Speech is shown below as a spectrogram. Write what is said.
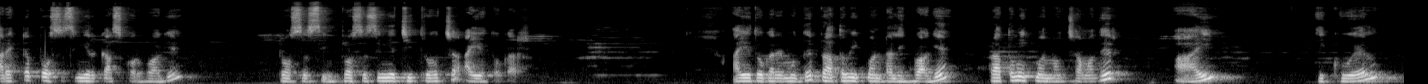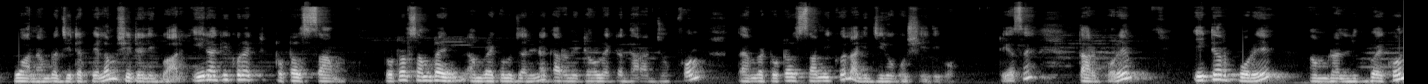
আরেকটা প্রসেসিং এর কাজ করব আগে। প্রসেসিং প্রসেসিং এর চিত্র হচ্ছে আয়তকার। আয়তকারের মধ্যে প্রাথমিক মানটা লিখব আগে। প্রাথমিক মান হচ্ছে আমাদের আই ইকুয়াল ওয়ান আমরা যেটা পেলাম সেটা লিখব। আর এর আগে করে একটা টোটাল সাম টোটাল সামটা আমরা এখনও জানি না, কারণ এটা হলো একটা ধারার যোগফল। তাই আমরা টোটাল সাম ইকুয়াল আগে জিরো বসিয়ে দিব। ঠিক আছে? তারপরে এটার পরে আমরা লিখব এখন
